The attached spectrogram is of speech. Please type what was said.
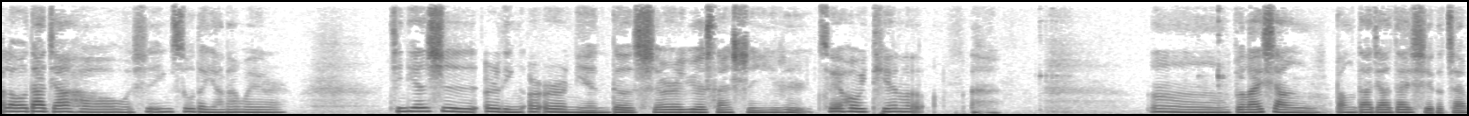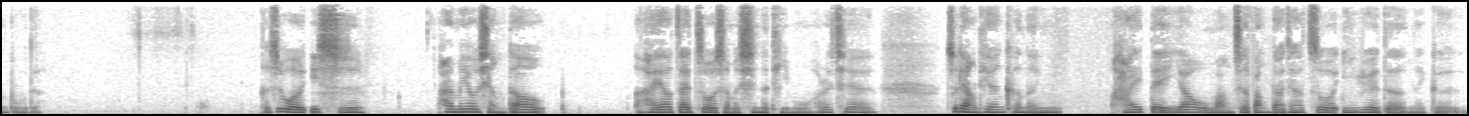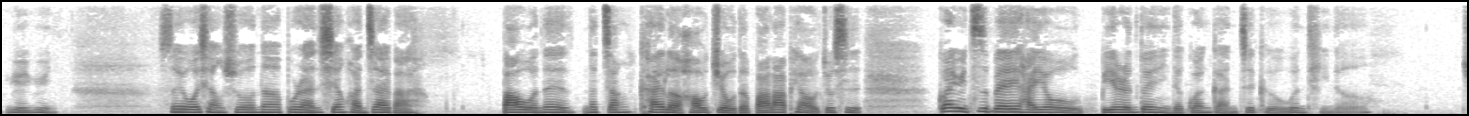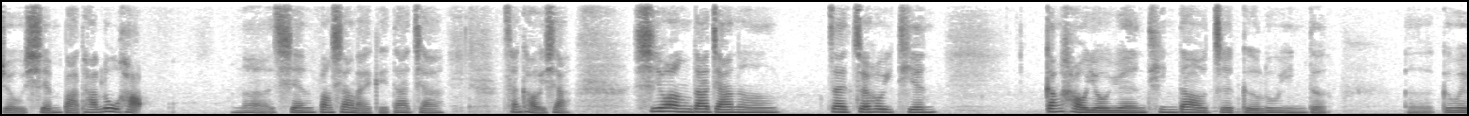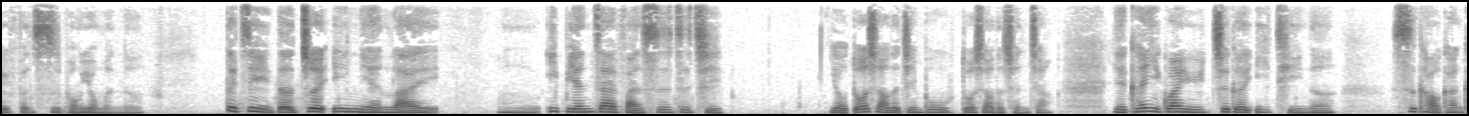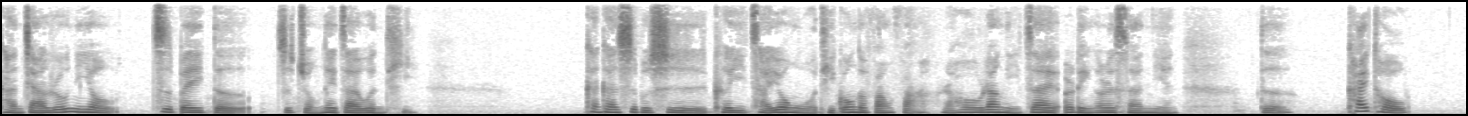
Hello，大家好，我是英苏的亚拉维尔。今天是二零二二年的十二月三十一日，最后一天了。嗯，本来想帮大家再写个占卜的，可是我一时还没有想到还要再做什么新的题目，而且这两天可能。还得要忙着帮大家做一月的那个月运，所以我想说，那不然先还债吧，把我那那张开了好久的巴拉票，就是关于自卑还有别人对你的观感这个问题呢，就先把它录好，那先放上来给大家参考一下，希望大家呢在最后一天。刚好有缘听到这个录音的，呃，各位粉丝朋友们呢，对自己的这一年来，嗯，一边在反思自己有多少的进步，多少的成长，也可以关于这个议题呢，思考看看，假如你有自卑的这种内在问题。看看是不是可以采用我提供的方法，然后让你在二零二三年的开头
